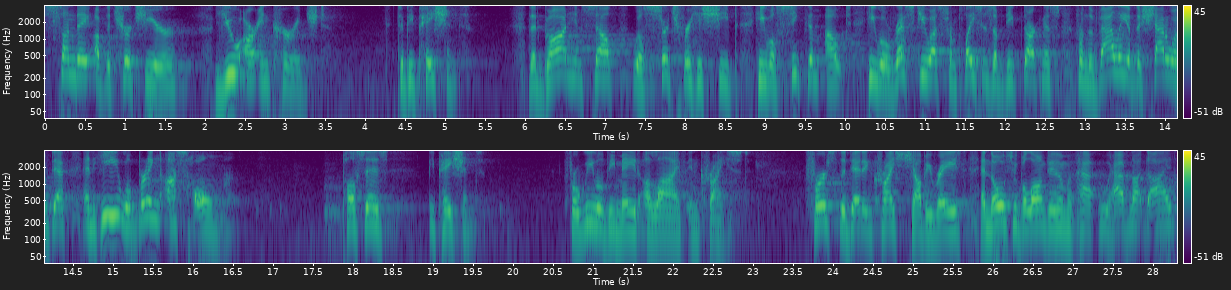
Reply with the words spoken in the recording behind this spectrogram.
Sunday of the church year, you are encouraged to be patient that God Himself will search for His sheep. He will seek them out. He will rescue us from places of deep darkness, from the valley of the shadow of death, and He will bring us home. Paul says, Be patient, for we will be made alive in Christ. First, the dead in Christ shall be raised, and those who belong to Him who have not died,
